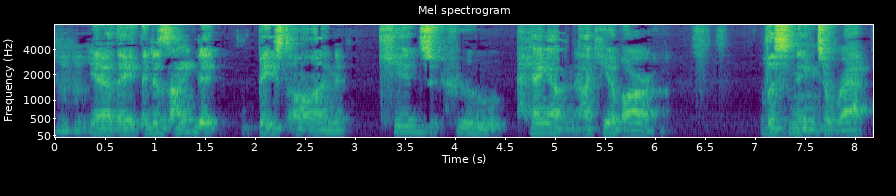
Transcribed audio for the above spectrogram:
Hmm Yeah, they, they designed it based on kids who hang out in Akihabara listening to rap.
